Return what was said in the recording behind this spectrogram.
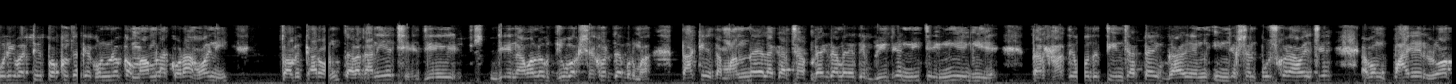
পরিবারটির পক্ষ থেকে কোনো রকম মামলা করা হয়নি। তবে কারণ তারা জানিয়েছে যে যে নাবালক যুবক শেখর দেবর্মা তাকে মান্দা এলাকার ছাপড়া গ্রামের একটি ব্রিজের নিচে নিয়ে গিয়ে তার হাতের মধ্যে তিন চারটা ইঞ্জেকশন পুশ করা হয়েছে এবং পায়ের রক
